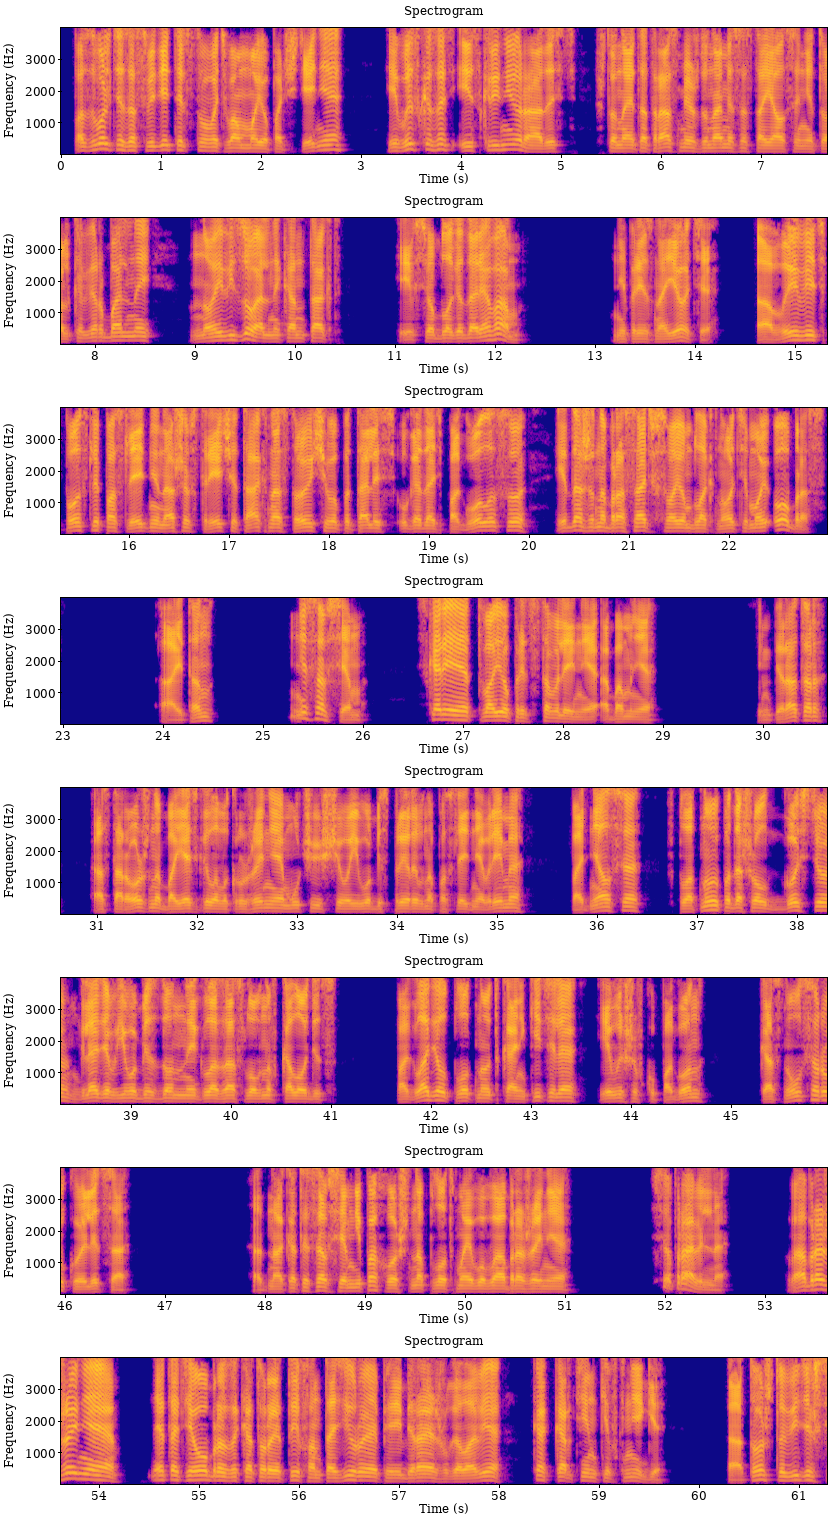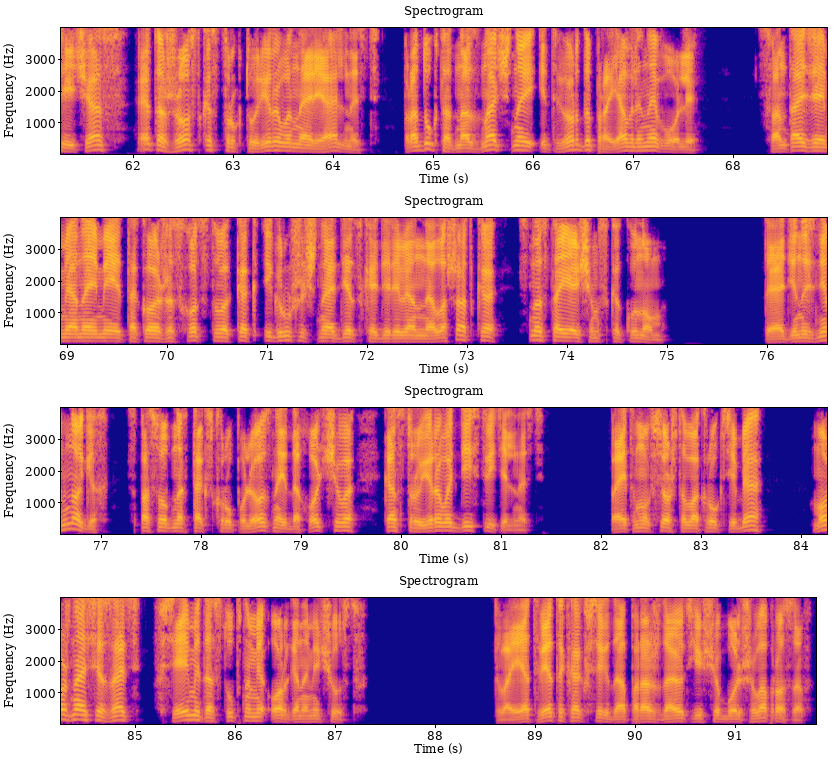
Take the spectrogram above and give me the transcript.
позвольте засвидетельствовать вам мое почтение и высказать искреннюю радость, что на этот раз между нами состоялся не только вербальный, но и визуальный контакт, и все благодаря вам. Не признаете? А вы ведь после последней нашей встречи так настойчиво пытались угадать по голосу и даже набросать в своем блокноте мой образ. Айтон? Не совсем. Скорее, твое представление обо мне. Император, осторожно, боясь головокружения, мучающего его беспрерывно последнее время, поднялся, вплотную подошел к гостю, глядя в его бездонные глаза, словно в колодец, погладил плотную ткань кителя и вышивку погон, коснулся рукой лица. «Однако ты совсем не похож на плод моего воображения». «Все правильно. Воображение — это те образы, которые ты, фантазируя, перебираешь в голове, как картинки в книге. А то, что видишь сейчас, это жестко структурированная реальность, продукт однозначной и твердо проявленной воли. С фантазиями она имеет такое же сходство, как игрушечная детская деревянная лошадка с настоящим скакуном. Ты один из немногих, способных так скрупулезно и доходчиво конструировать действительность. Поэтому все, что вокруг тебя, можно осязать всеми доступными органами чувств. Твои ответы, как всегда, порождают еще больше вопросов.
